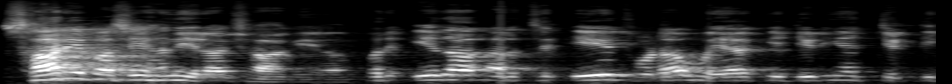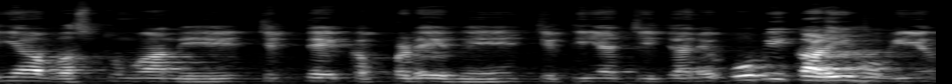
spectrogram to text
ਸਾਰੇ ਪਾਸੇ ਹਨੇਰਾ ਛਾ ਗਿਆ। ਪਰ ਇਹਦਾ ਅਰਥ ਇਹ ਥੋੜਾ ਹੋਇਆ ਕਿ ਜਿਹੜੀਆਂ ਚਿੱਟੀਆਂ ਵਸਤੂਆਂ ਨੇ, ਚਿੱਟੇ ਕੱਪੜੇ ਨੇ, ਚਿੱਟੀਆਂ ਚੀਜ਼ਾਂ ਨੇ, ਉਹ ਵੀ ਕਾਲੀ ਹੋ ਗਈਆਂ।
